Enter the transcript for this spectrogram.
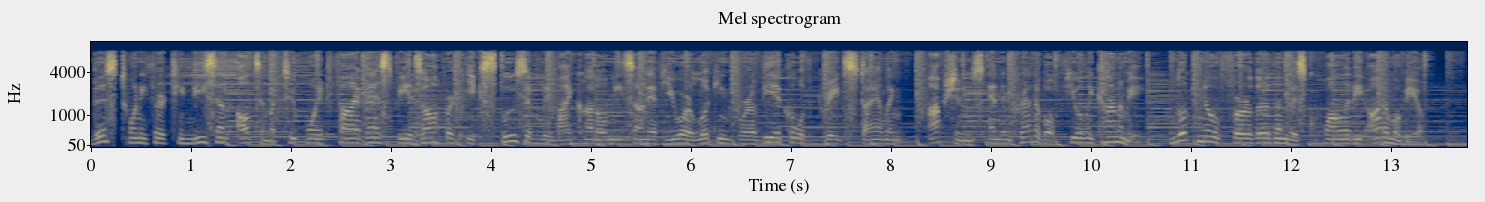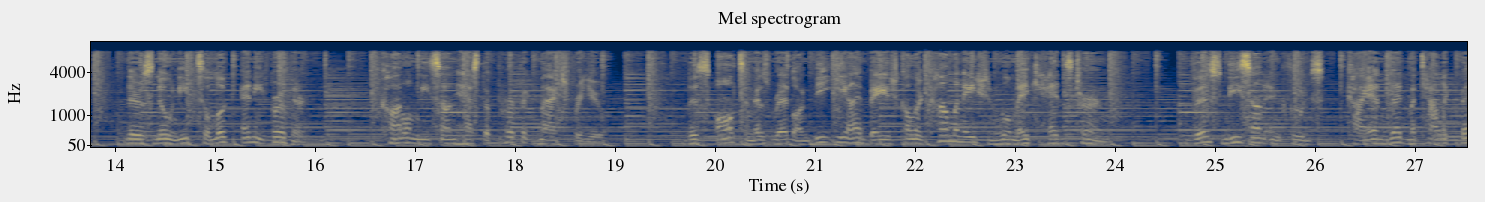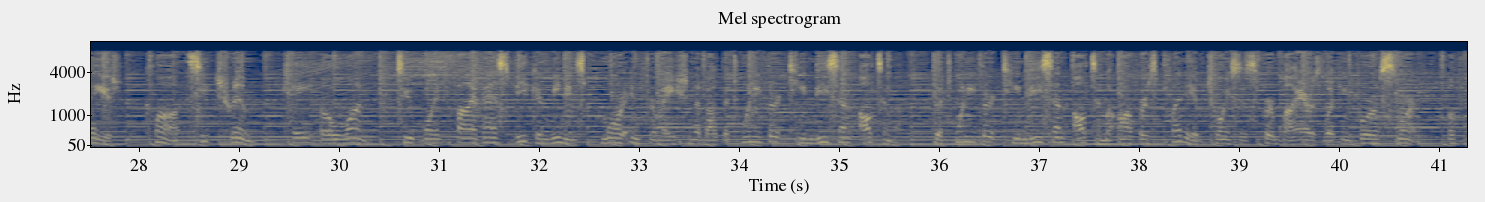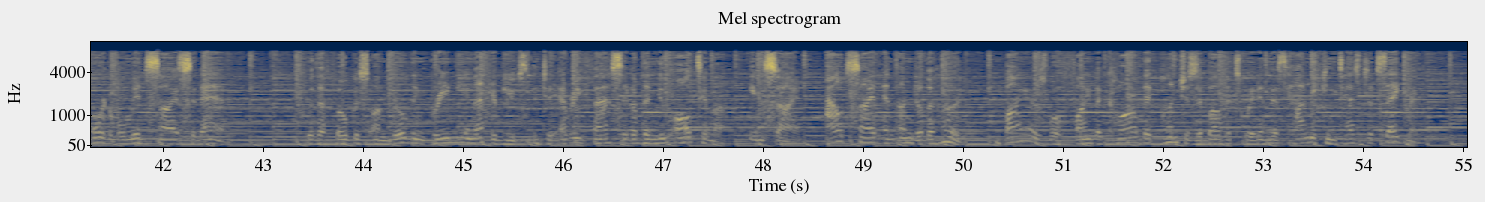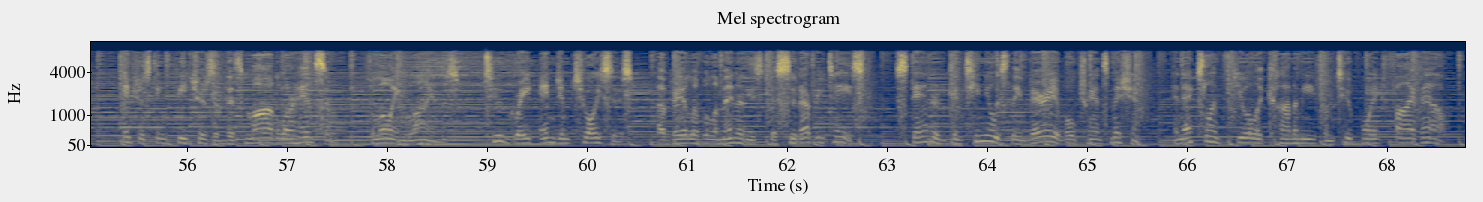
This 2013 Nissan Altima 2.5 SV is offered exclusively by Connell Nissan if you are looking for a vehicle with great styling, options and incredible fuel economy, look no further than this quality automobile. There's no need to look any further. Connell Nissan has the perfect match for you. This Altima's red on BEI beige color combination will make heads turn. This Nissan includes Cayenne Red Metallic Beige, Cloth Seat Trim, KO1, 2.5 SV Convenience. More information about the 2013 Nissan Altima. The 2013 Nissan Altima offers plenty of choices for buyers looking for a smart, affordable mid-size sedan. With a focus on building premium attributes into every facet of the new Altima, inside, outside and under the hood, buyers will find a car that punches above its weight in this highly contested segment. Interesting features of this model are handsome, flowing lines, two great engine choices, available amenities to suit every taste, standard continuously variable transmission, and excellent fuel economy from 2.5L.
